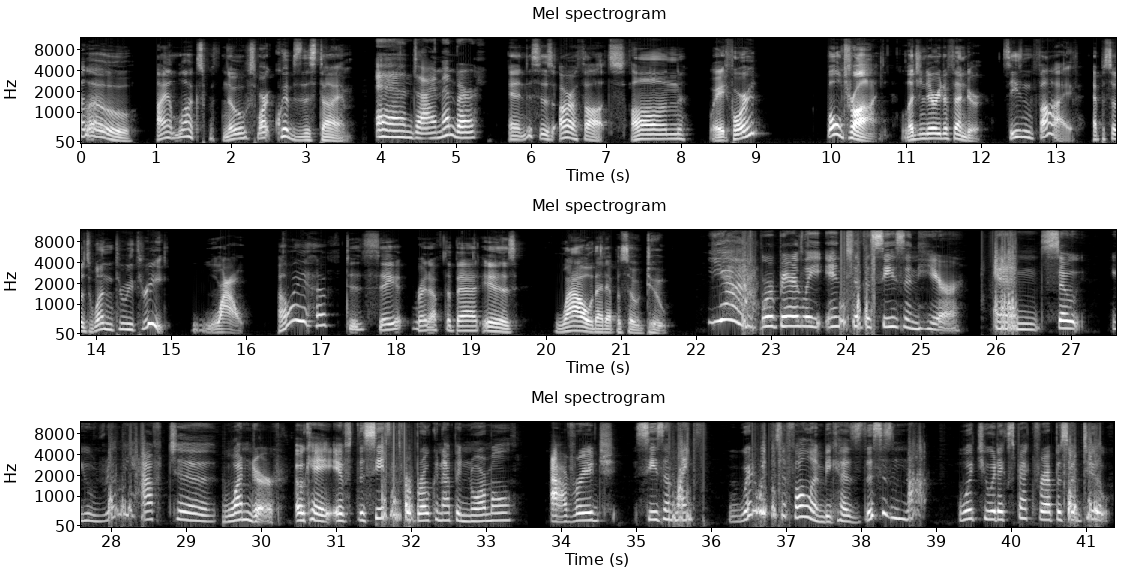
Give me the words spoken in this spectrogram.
Hello, I am Lux with no smart quibs this time. And I'm Ember. And this is our thoughts on. Wait for it. Voltron, Legendary Defender, Season 5, Episodes 1 through 3. Wow. All I have to say right off the bat is wow, that episode too. Yeah, we're barely into the season here. And so you really have to wonder okay, if the seasons were broken up in normal, average season length, where would this have fallen? Because this is not what you would expect for episode two.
